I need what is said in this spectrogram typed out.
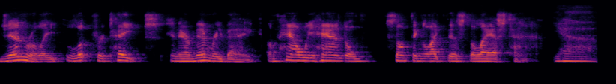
generally look for tapes in our memory bank of how we handled something like this the last time. Yeah.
